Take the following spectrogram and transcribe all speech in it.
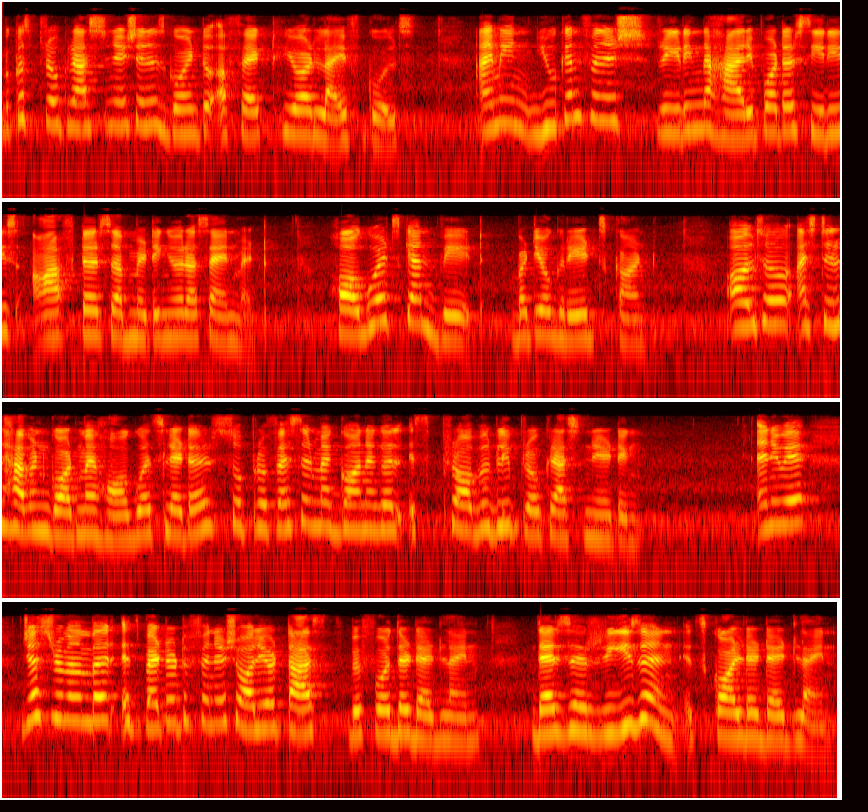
because procrastination is going to affect your life goals. I mean, you can finish reading the Harry Potter series after submitting your assignment. Hogwarts can wait, but your grades can't. Also, I still haven't got my Hogwarts letter, so Professor McGonagall is probably procrastinating. Anyway, just remember it's better to finish all your tasks before the deadline. There's a reason it's called a deadline.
